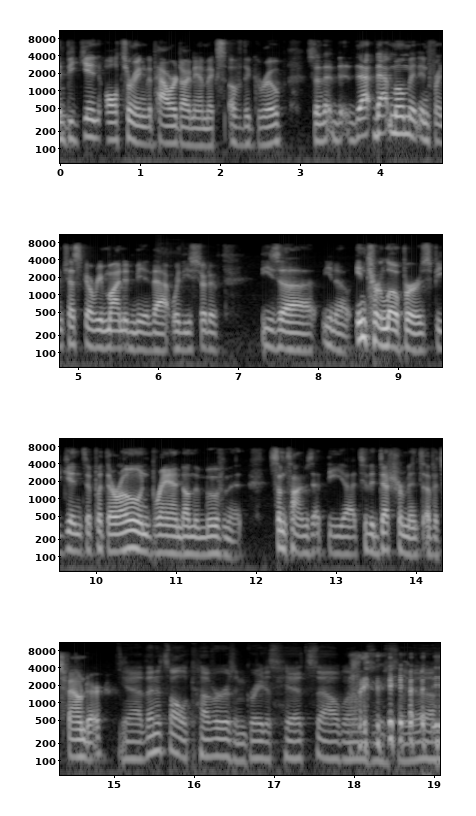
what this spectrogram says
and begin altering the power dynamics of the group. So that that that moment in Francesco reminded me of that, where these sort of these uh, you know interlopers begin to put their own brand on the movement, sometimes at the uh, to the detriment of its founder. Yeah, then it's all covers and greatest hits albums. And like, uh,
